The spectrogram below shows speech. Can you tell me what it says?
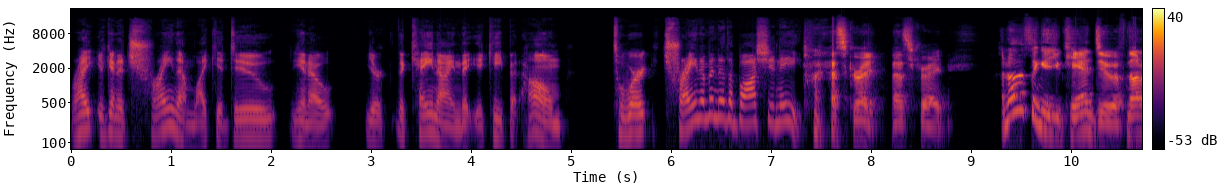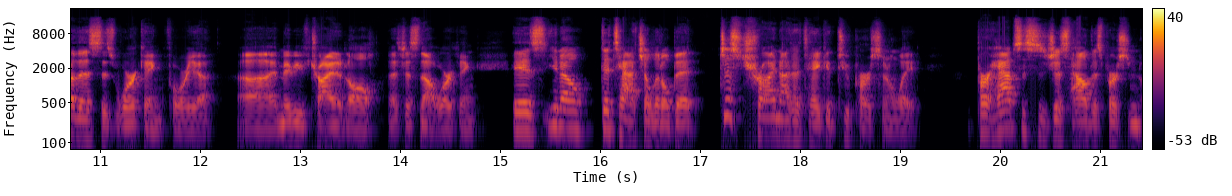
right? You're going to train them like you do, you know, your the canine that you keep at home to where train them into the boss you need. That's great. That's great. Another thing that you can do if none of this is working for you, uh, maybe you've tried it all, and it's just not working, is, you know, detach a little bit. Just try not to take it too personally. Perhaps this is just how this person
